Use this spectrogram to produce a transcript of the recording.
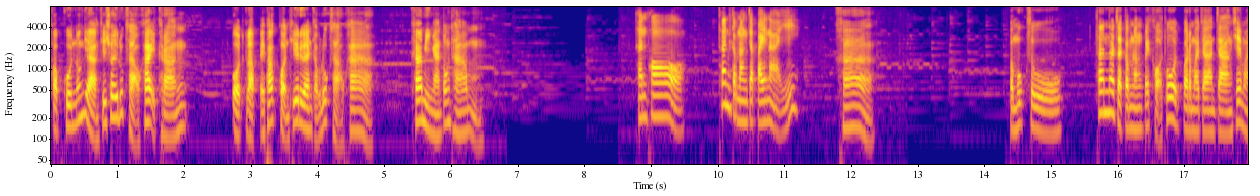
ขอบคุณน้องอย่างที่ช่วยลูกสาวข้าอีกครั้ง โปรดกลับไปพักผ่อนที่เรือนกับลูกสาวข้า ข้ามีงานต้องทท่านพ่อ ท่านกำลังจะไปไหนำข้า ประมุกสูท่านน่าจะกำลังไปขอโทษปรมาจารย์จางใช่ไหม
